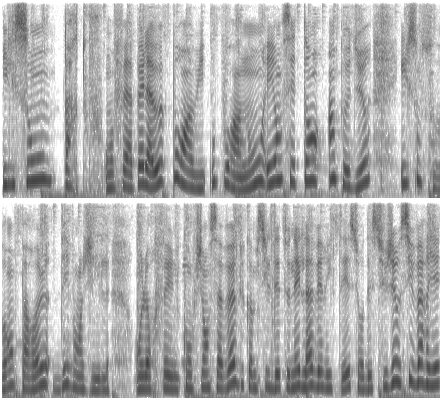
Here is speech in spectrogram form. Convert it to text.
Ils sont partout. On fait appel à eux pour un oui ou pour un non, et en ces temps un peu durs, ils sont souvent paroles d'évangile. On leur fait une confiance aveugle comme s'ils détenaient la vérité sur des sujets aussi variés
